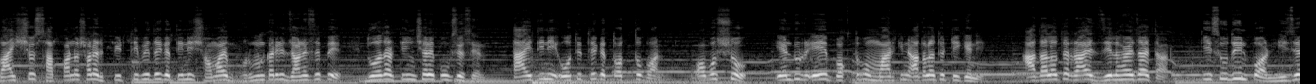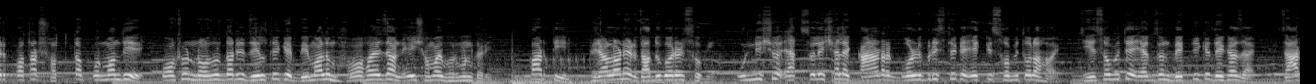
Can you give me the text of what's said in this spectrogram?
বাইশশো ছাপ্পান্ন সালের পৃথিবী থেকে তিনি সময় ভ্রমণকারীর জানে চেপে দু সালে পৌঁছেছেন। তাই তিনি অতীত থেকে তথ্য পান। অবশ্য, এন্ড্রুর এই বক্তব্য মার্কিন আদালতে টিকেনি। আদালতের রায় জেল হয়ে যায় তার। কিছুদিন পর নিজের কথার সত্যতা প্রমাণ দিয়ে কঠোর নজরদারি জেল থেকে বেমালুম হাওয়া হয়ে যান এই সময় ভ্রমণকারী। পার তিন, ভিরালনের জাদুঘরের ছবি। উনিশশো একচল্লিশ সালে কানাডার গোল্ড ব্রিজ থেকে একটি ছবি তোলা হয়। যে ছবিতে একজন ব্যক্তিকে দেখা যায়, যার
